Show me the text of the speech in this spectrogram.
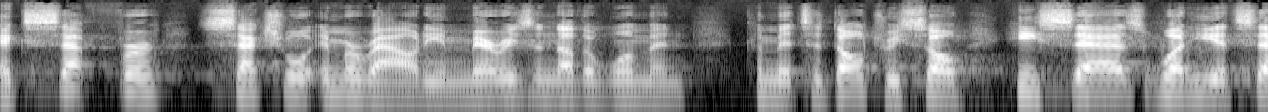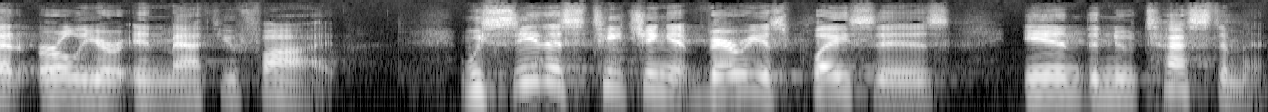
except for sexual immorality, and marries another woman, commits adultery. So he says what he had said earlier in Matthew 5. We see this teaching at various places in the New Testament.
